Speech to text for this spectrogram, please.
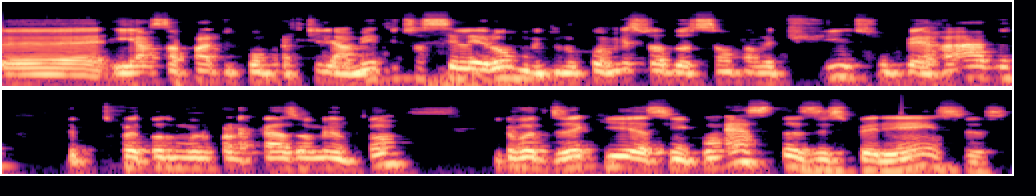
é, e essa parte de compartilhamento, isso acelerou muito. No começo a adoção estava difícil, emperrada, depois foi todo mundo para casa, aumentou. E eu vou dizer que, assim, com estas experiências,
